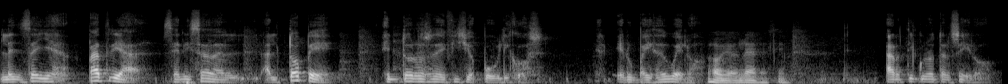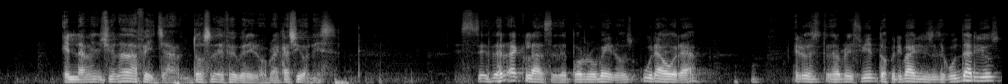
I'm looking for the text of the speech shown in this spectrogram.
la enseña patria serizada al, al, tope en todos los edificios públicos. En un país de duelo. Obvio, claro, sí. Artículo tercero. En la mencionada fecha, 12 de febrero, vacaciones, se dará clase de por lo menos una hora en los establecimientos primarios y secundarios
